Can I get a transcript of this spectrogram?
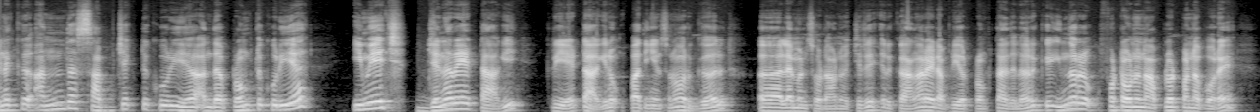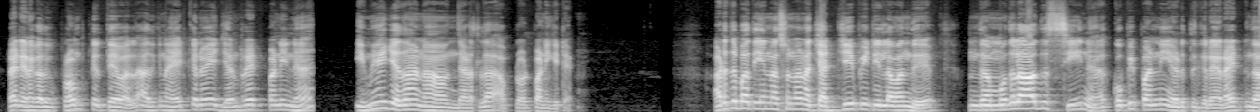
எனக்கு அந்த சப்ஜெக்ட்டுக்குரிய அந்த ப்ரொம்ப்ட்டுக்குரிய இமேஜ் ஜெனரேட் ஆகி க்ரியேட் ஆகிரும். பார்த்தீங்கன்னு சொன்னால் ஒரு கேர்ள் லெமன் சோடான்னு வச்சுட்டு இருக்காங்க. ரைட் அப்படி ஒரு ப்ரொம்ப்ட் தான் இதில் இருக்குது இன்னொரு ஃபோட்டோ ஒன்று நான் அப்லோட் பண்ண போகிறேன் ரைட் எனக்கு அதுக்கு ப்ரொம்ப்ட் தேவையில்ல. அதுக்கு நான் ஏற்கனவே ஜென்ரேட் பண்ணின இமேஜை தான் நான் இந்த இடத்துல அப்லோட் பண்ணிக்கிட்டேன். அடுத்து பார்த்தீங்கன்னா சொன்னால் நான் சட் ஜிபிடியில் வந்து இந்த முதலாவது சீனை காப்பி பண்ணி எடுத்துக்கிறேன் ரைட் இந்த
